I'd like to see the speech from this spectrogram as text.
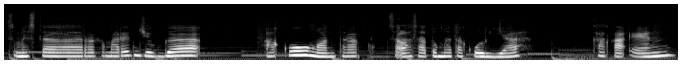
semester kemarin juga aku ngontrak salah satu mata kuliah KKN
